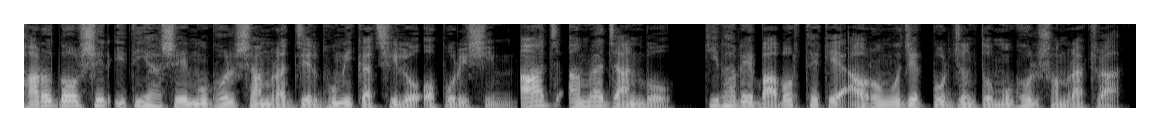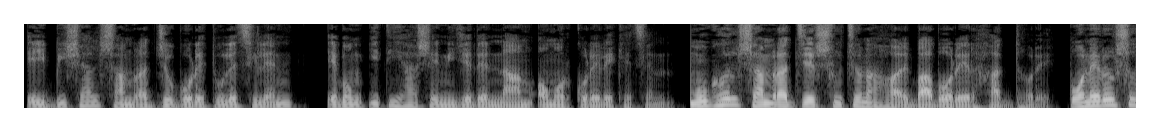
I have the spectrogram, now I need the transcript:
ভারতবর্ষের ইতিহাসে মুঘল সাম্রাজ্যের ভূমিকা ছিল অপরিসীম। আজ আমরা জানব কীভাবে বাবর থেকে আওরঙ্গজেব পর্যন্ত মুঘল সম্রাটরা এই বিশাল সাম্রাজ্য গড়ে তুলেছিলেন এবং ইতিহাসে নিজেদের নাম অমর করে রেখেছেন। মুঘল সাম্রাজ্যের সূচনা হয় বাবরের হাত ধরে। পনেরোশো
